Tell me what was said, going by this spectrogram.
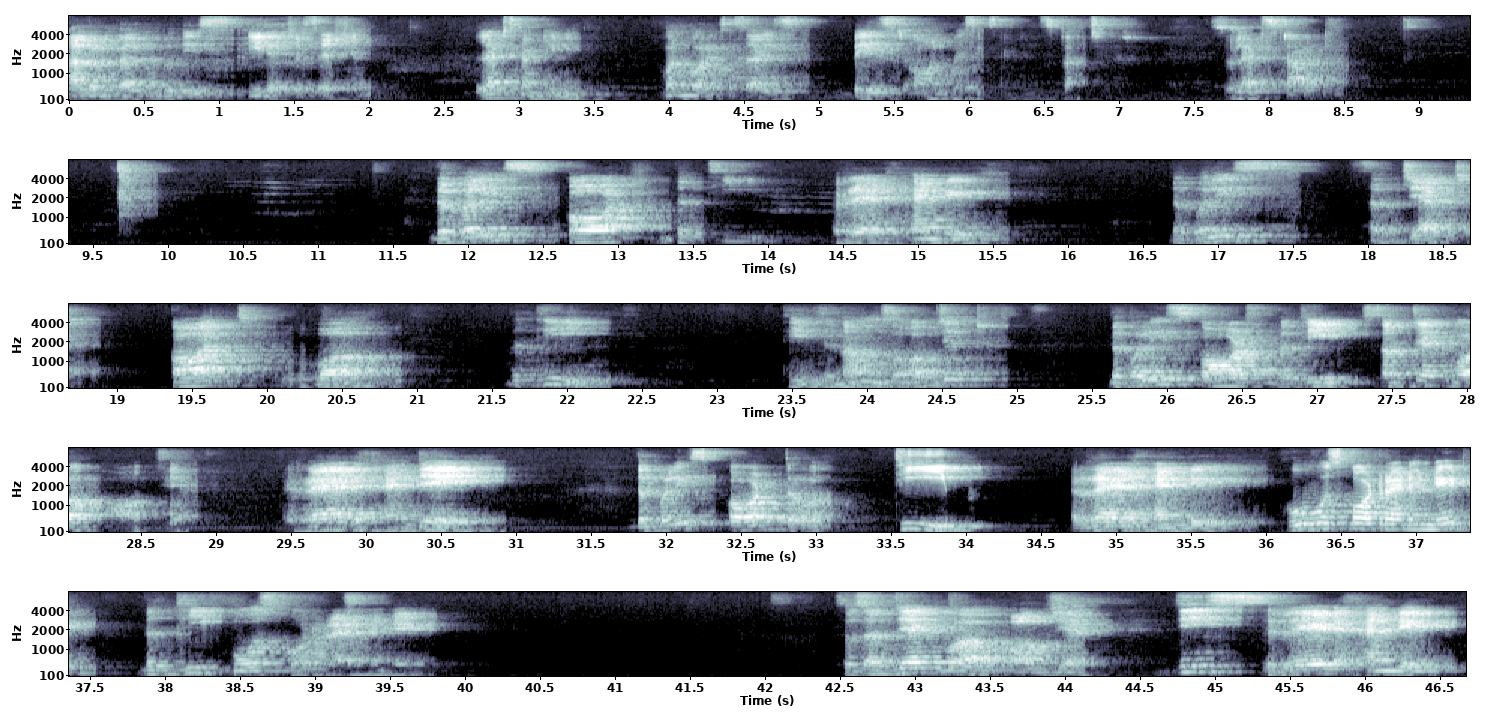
Hello and welcome to this e-lecture session. Let's continue. One more exercise based on basic sentence structure. So let's start. The police caught the thief red-handed. The police subject caught verb the thief. Thief is a noun, so object. The police caught the thief. Subject verb. Red-handed. The police caught the thief red-handed. Who was caught red-handed? The thief was caught red-handed. So subject verb object. This red-handed.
